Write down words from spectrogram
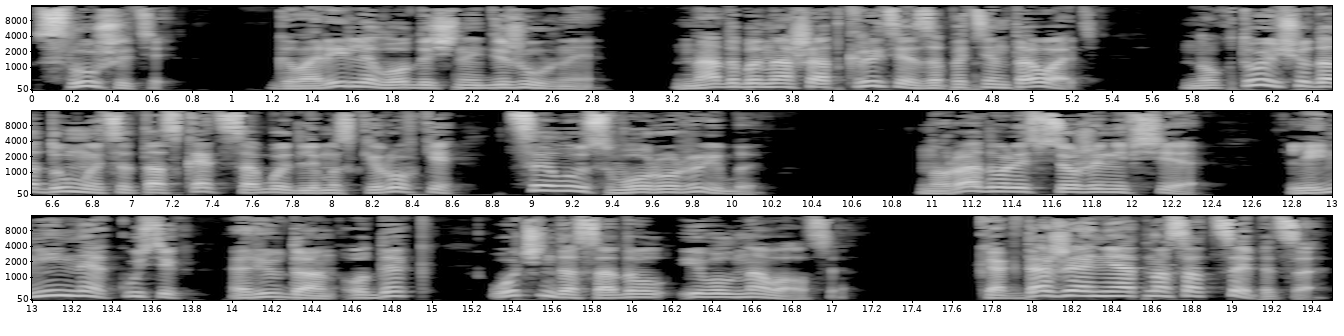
«Слушайте», — говорили лодочные дежурные, — «надо бы наше открытие запатентовать. Но кто еще додумается таскать с собой для маскировки целую свору рыбы?» Но радовались все же не все. Линейный акустик Рюдан Одек очень досадовал и волновался. «Когда же они от нас отцепятся?»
